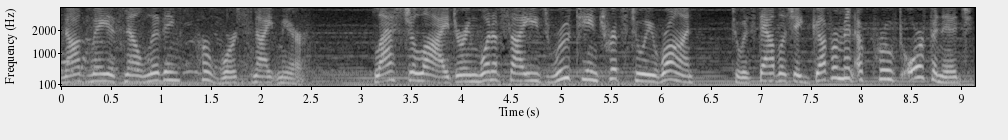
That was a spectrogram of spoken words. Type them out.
Naghmeh is now living her worst nightmare. Last July, during one of Saeed's routine trips to Iran to establish a government approved orphanage,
